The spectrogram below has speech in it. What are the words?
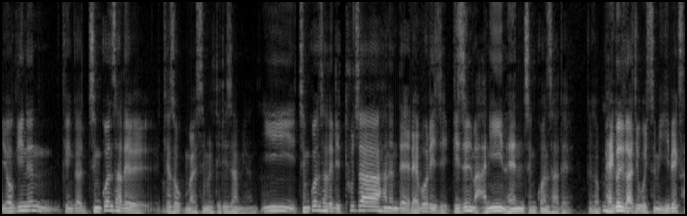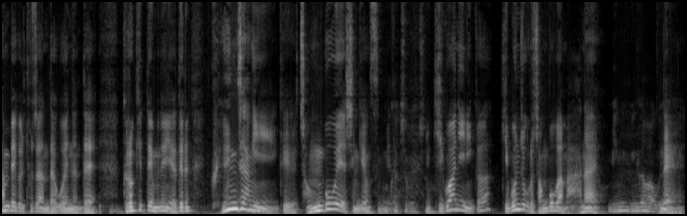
여기는 그러니까 증권사들 계속 말씀을 드리자면 이 증권사들이 투자하는데 레버리지 빚을 많이 낸 증권사들 그러니까 100을 가지고 있으면 200, 300을 투자한다고 했는데 그렇기 때문에 얘들은 굉장히 그 정보에 신경 씁니다. 그렇죠, 그렇죠. 기관이니까 기본적으로 정보가 많아요. 민, 민감하고 네.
